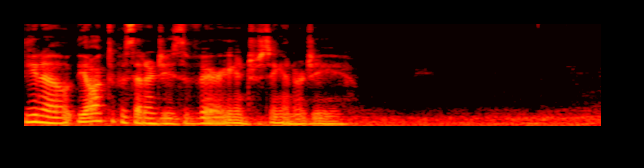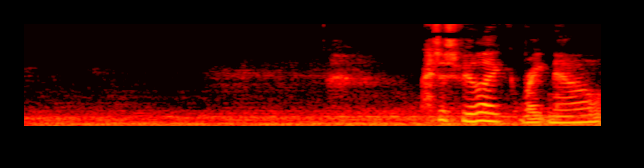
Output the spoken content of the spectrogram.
You know, the octopus energy is a very interesting energy. Just feel like right now,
